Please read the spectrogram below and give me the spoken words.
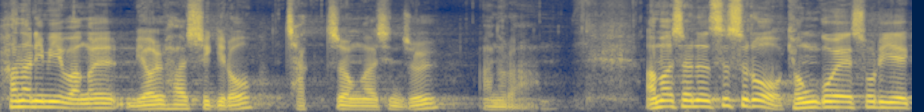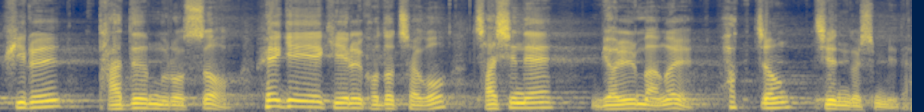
하나님이 왕을 멸하시기로 작정하신 줄 아노라. 아마샤는 스스로 경고의 소리에 귀를 닫음으로써 회개의 기회를 걷어차고 자신의 멸망을 확정 지은 것입니다.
